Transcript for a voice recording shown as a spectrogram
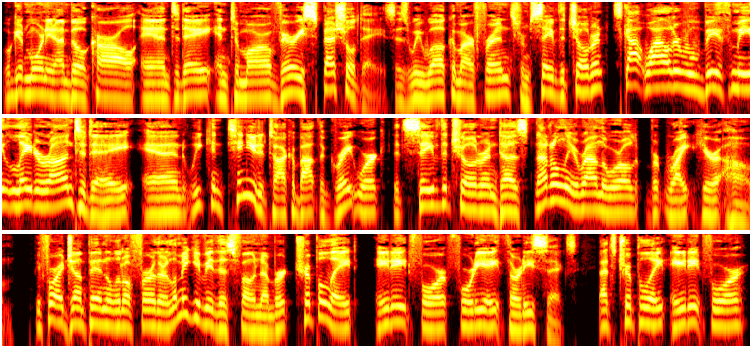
Well, good morning. I'm Bill Carl, and today and tomorrow, very special days as we welcome our friends from Save the Children. Scott Wilder will be with me later on today, and we continue to talk about the great work that Save the Children does not only around the world, but right here at home. Before I jump in a little further, let me give you this phone number 888 884 4836. That's 888 884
